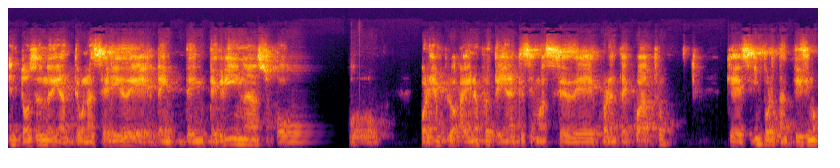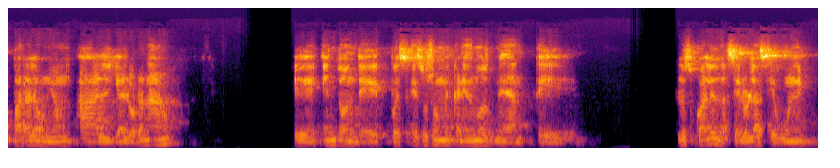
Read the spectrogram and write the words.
Entonces, mediante una serie de, de integrinas o por ejemplo, hay una proteína que se llama CD44, que es importantísima para la unión al hialuronano, eh, en donde pues esos son mecanismos mediante los cuales la célula se une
